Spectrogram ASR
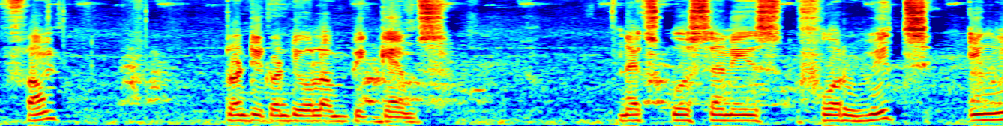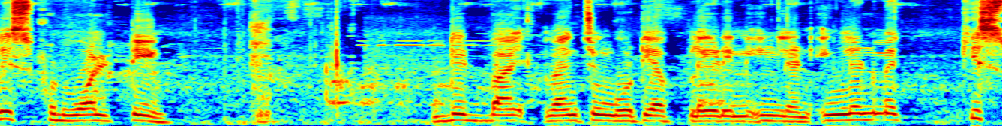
from 2020 Olympic Games. Next question is for which English football team did by Wangchung Bhutia played in England? England में किस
